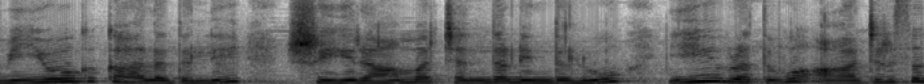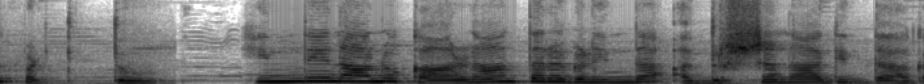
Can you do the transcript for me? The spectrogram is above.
ವಿಯೋಗ ಕಾಲದಲ್ಲಿ ಶ್ರೀರಾಮಚಂದ್ರನಿಂದಲೂ ಈ ವ್ರತವು ಆಚರಿಸಲ್ಪಟ್ಟಿತ್ತು. ಹಿಂದೆ ನಾನು ಕಾರಣಾಂತರಗಳಿಂದ ಅದೃಶ್ಯನಾಗಿದ್ದಾಗ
